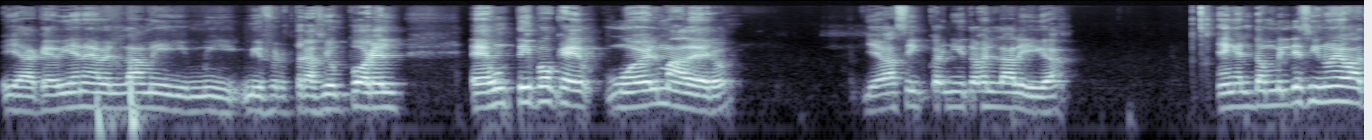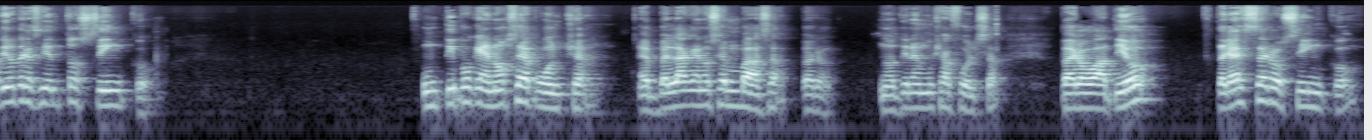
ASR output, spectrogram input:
y a viene, ¿verdad? Mi, mi, mi frustración por él. Es un tipo que mueve el madero, lleva cinco añitos en la liga. En el 2019 batió 305. Un tipo que no se poncha, es verdad que no se envasa, pero no tiene mucha fuerza pero batió 305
